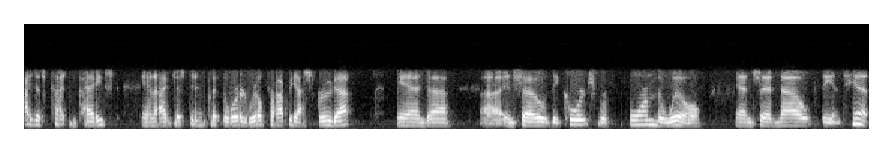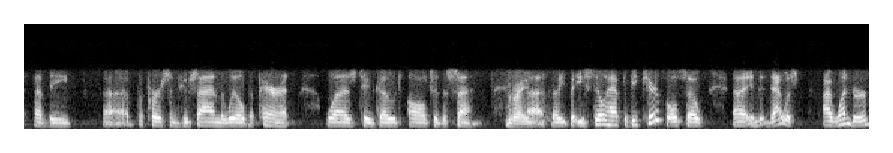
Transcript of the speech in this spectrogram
I just cut and paste, and I just didn't put the word real property. I screwed up, and uh, uh, and so the courts reformed the will and said, no, the intent of the uh, the person who signed the will, the parent, was to go all to the son. Right. Uh, so, but you still have to be careful. So, uh, that was, I wonder,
